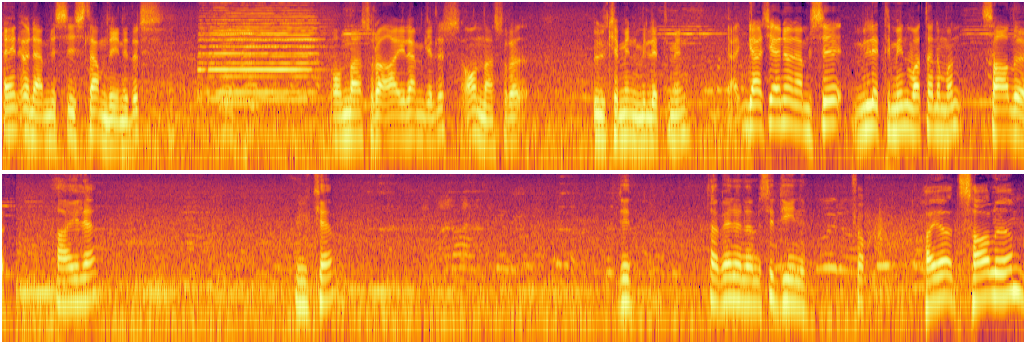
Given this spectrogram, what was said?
En önemlisi İslam dinidir. Ondan sonra ailem gelir. Ondan sonra ülkemin, milletimin. Gerçi en önemlisi milletimin, vatanımın sağlığı. Ailem, ülkem, de, tabii en önemlisi dinim. Hayat, sağlığım,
